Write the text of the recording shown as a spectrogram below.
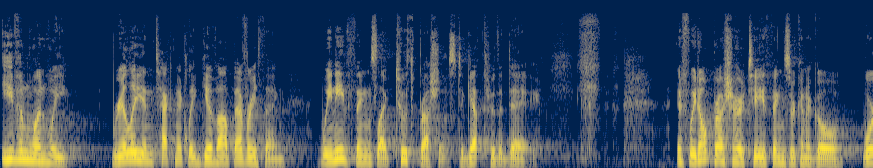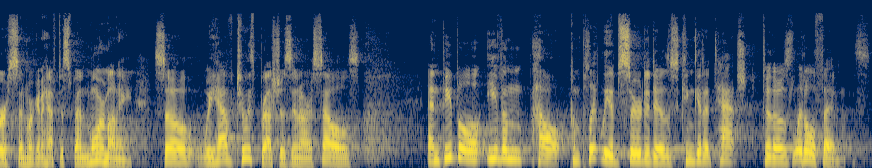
even when we really and technically give up everything, we need things like toothbrushes to get through the day. if we don't brush our teeth, things are going to go worse and we're going to have to spend more money. So we have toothbrushes in our cells. And people, even how completely absurd it is, can get attached to those little things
